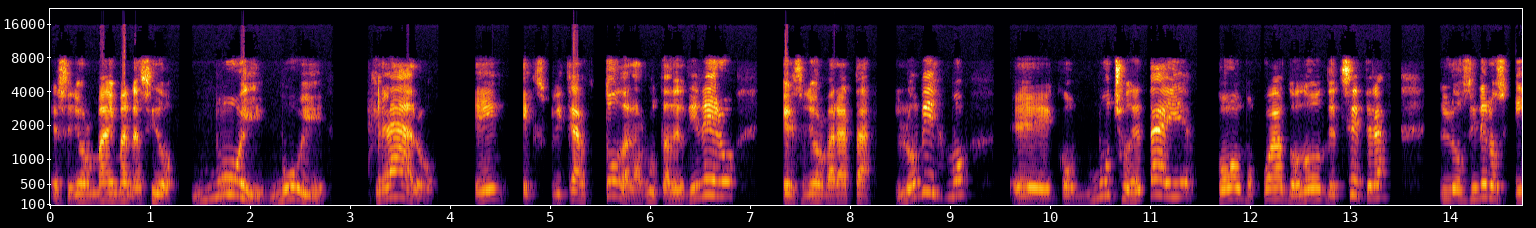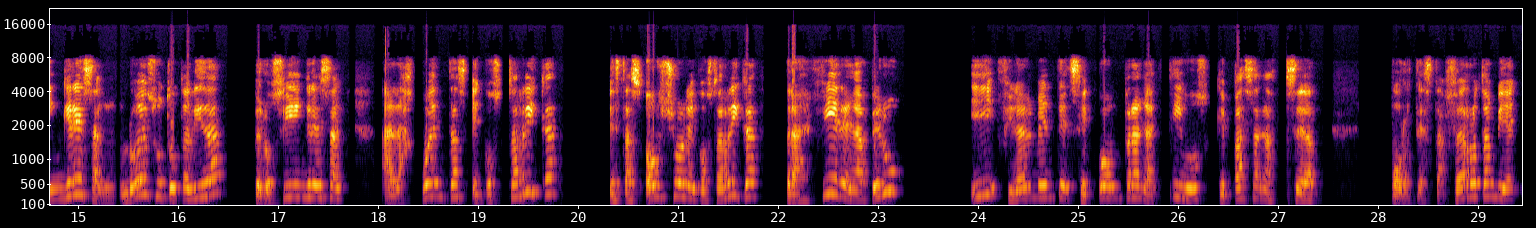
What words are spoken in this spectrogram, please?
El señor Maiman ha sido muy, muy claro en explicar toda la ruta del dinero. El señor Barata lo mismo, eh, con mucho detalle, cómo, cuándo, dónde, etcétera. Los dineros ingresan, no en su totalidad, pero sí ingresan a las cuentas en Costa Rica. Estas offshore en Costa Rica transfieren a Perú y finalmente se compran activos que pasan a ser por testaferro también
